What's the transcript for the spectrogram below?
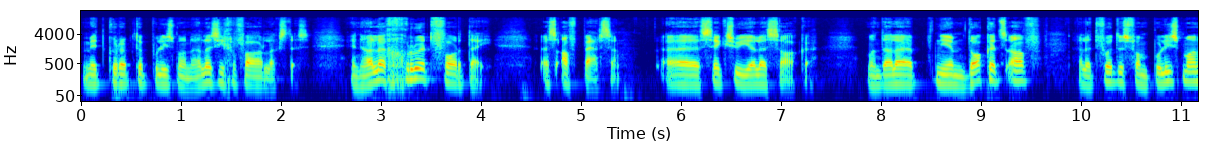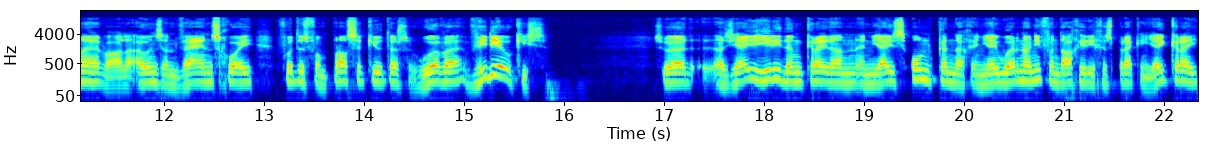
met korrupte polismanne. Hulle is die gevaarlikstes. En hulle groot forte is afpersing, uh seksuele sake want hulle neem dockets af. Hulle het fotos van polismanne waar hulle ouens in vans gooi, fotos van prosecutors, howe, videoetjies. So as jy hierdie ding kry dan en jy's onkundig en jy hoor nou nie vandag hierdie gesprek en jy kry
